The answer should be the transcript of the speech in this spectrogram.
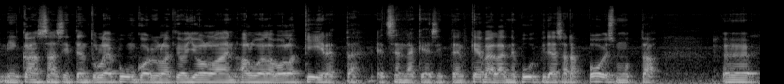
niin kanssaan sitten tulee puunkorjullakin on jollain alueella voi olla kiirettä, että sen näkee sitten keväällä, että ne puut pitää saada pois, mutta ö,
